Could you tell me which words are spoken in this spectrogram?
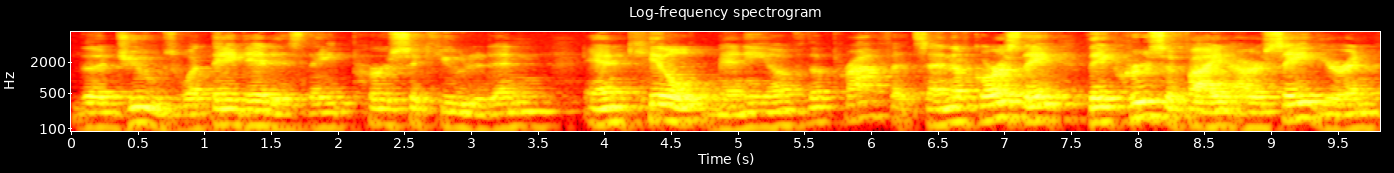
The Jews, what they did is they persecuted and, and killed many of the prophets. And of course, they, they crucified our Savior. And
